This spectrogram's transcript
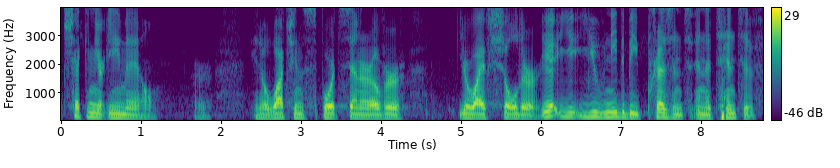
checking your email or you know watching SportsCenter over your wife's shoulder. You, you, you need to be present and attentive.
